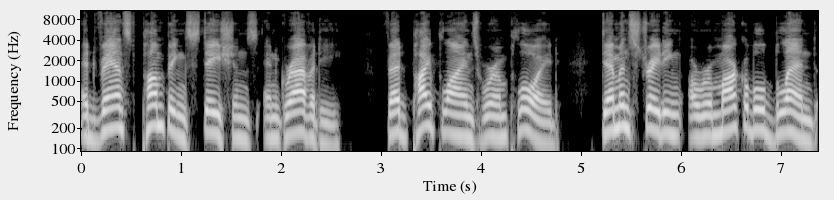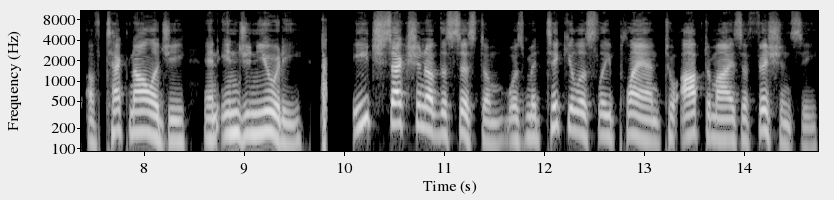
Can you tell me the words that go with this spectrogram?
Advanced pumping stations and gravity fed pipelines were employed, demonstrating a remarkable blend of technology and ingenuity. Each section of the system was meticulously planned to optimize efficiency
